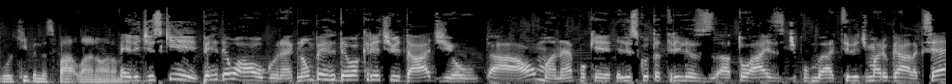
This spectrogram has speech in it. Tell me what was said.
We're keeping the spotlight on them. Ele diz que perdeu algo, né? Não perdeu a criatividade ou a alma, né? Porque ele escuta trilhas atuais, tipo a trilha de Mario Galaxy. É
